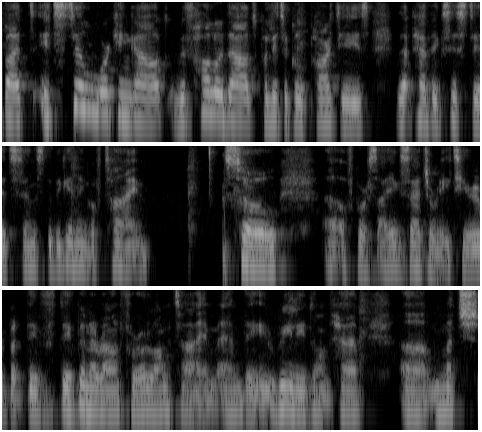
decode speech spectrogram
but it's still working out with hollowed out political parties that have existed since the beginning of time. So, uh, of course, I exaggerate here, but they've they've been around for a long time, and they really don't have uh, much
